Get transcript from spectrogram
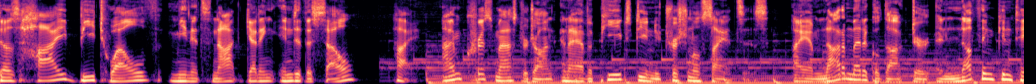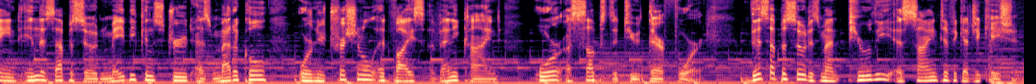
Does high B12 mean it's not getting into the cell? Hi, I'm Chris Masterjohn, and I have a PhD in nutritional sciences. I am not a medical doctor, and nothing contained in this episode may be construed as medical or nutritional advice of any kind or a substitute therefore. This episode is meant purely as scientific education.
